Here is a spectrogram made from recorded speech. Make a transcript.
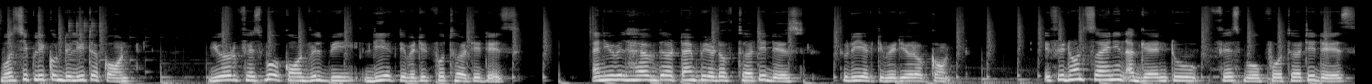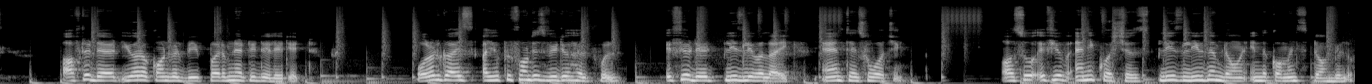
Once you click on delete account, your Facebook account will be deactivated for 30 days and you will have the time period of 30 days to reactivate your account. If you don't sign in again to Facebook for 30 days, after that your account will be permanently deleted. Alright guys, I hope you found this video helpful. If you did, please leave a like and thanks for watching. Also, if you have any questions, please leave them down in the comments down below.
